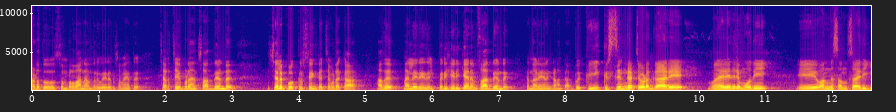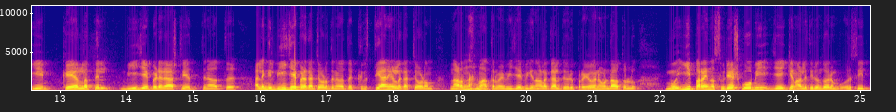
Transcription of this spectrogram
അടുത്ത ദിവസം പ്രധാനമന്ത്രി വരുന്ന സമയത്ത് ചർച്ച ചെയ്യപ്പെടാൻ സാധ്യതയുണ്ട്. ചിലപ്പോൾ ക്രിസ്ത്യൻ കച്ചവടക്കാർ അത് നല്ല രീതിയിൽ പരിഹരിക്കാനും സാധ്യതയുണ്ട് എന്നാണ് ഞാൻ കണക്കാക്കുന്നത്. ഇപ്പോൾ ഈ ക്രിസ്ത്യൻ കച്ചവടക്കാരെ നരേന്ദ്രമോദി വന്ന് സംസാരിക്കുകയും കേരളത്തിൽ ബി ജെ പിയുടെ രാഷ്ട്രീയത്തിനകത്ത് അല്ലെങ്കിൽ ബി ജെ പിയുടെ കച്ചവടത്തിനകത്ത് ക്രിസ്ത്യാനികളുടെ കച്ചവടം നടന്നാൽ മാത്രമേ ബി ജെ പിക്ക് നാളെ കാലത്ത് ഒരു പ്രയോജനം ഉണ്ടാകത്തുള്ളൂ. ഈ പറയുന്ന സുരേഷ് ഗോപി ജയിക്കണം അല്ലെങ്കിൽ തിരുവനന്തപുരം ഒരു സീറ്റ്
